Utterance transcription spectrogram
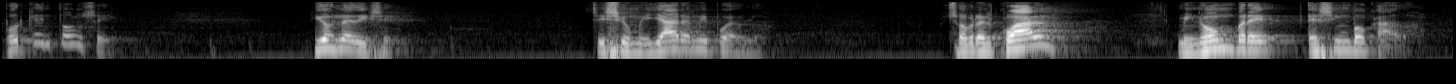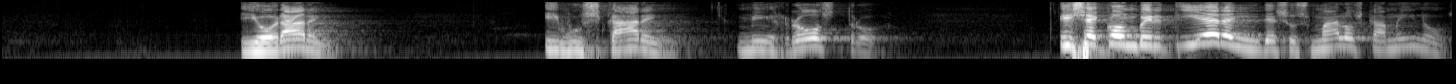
¿Por qué entonces? Dios le dice, si se humillara mi pueblo, sobre el cual mi nombre es invocado. Y oraren y buscaren mi rostro y se convirtieren de sus malos caminos.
